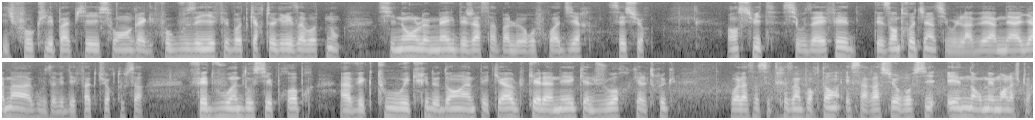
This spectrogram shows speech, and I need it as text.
il faut que les papiers ils soient en règle. Il faut que vous ayez fait votre carte grise à votre nom. Sinon, le mec, déjà, ça va le refroidir, c'est sûr. Ensuite, si vous avez fait des entretiens, si vous l'avez amené à Yamaha, que vous avez des factures, tout ça, faites-vous un dossier propre avec tout écrit dedans, impeccable, quelle année, quel jour, quel truc. Voilà, ça c'est très important et ça rassure aussi énormément l'acheteur.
